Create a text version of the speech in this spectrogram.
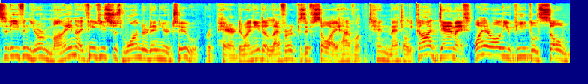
is it even your mine? I think he's just wandered in here too. Repair. Do I need a lever? Because if so, I have one. 10 metal. God damn it. Why are all you people so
